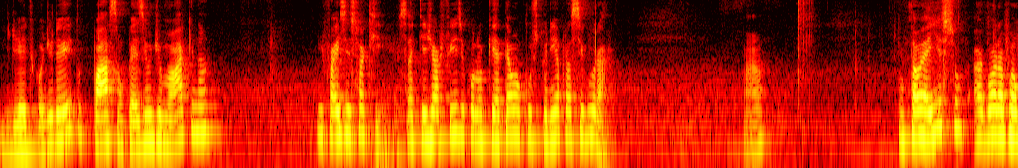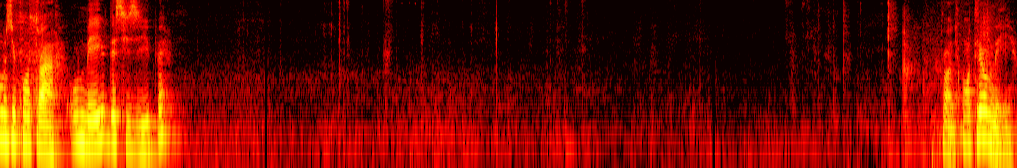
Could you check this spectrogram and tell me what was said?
direito com direito, passa um pezinho de máquina e faz isso aqui. Essa aqui já fiz e coloquei até uma costurinha para segurar. Tá? Então é isso. Agora vamos encontrar o meio desse zíper. Pronto, encontrei o meio.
